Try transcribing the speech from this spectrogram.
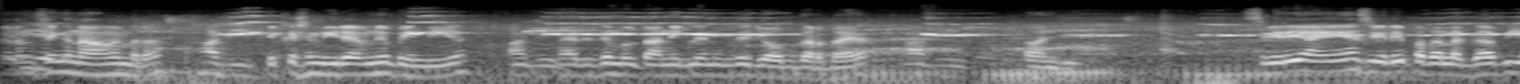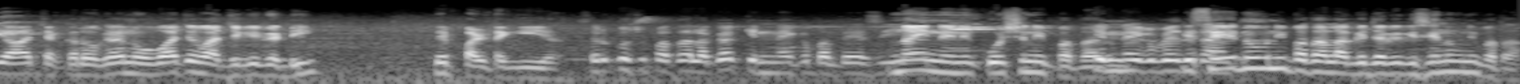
ਕਰਮ ਸਿੰਘ ਨਾਮ ਹੈ ਮੇਰਾ। ਹਾਂਜੀ। ਤੇ ਕਸ਼ਮੀਰ ਐਵਨਿਊ ਪੈਂਦੀ ਆ। ਹਾਂਜੀ। ਮੈਂ ਤੇ ਇੱਥੇ ਮੁਲਤਾਨੀ ਕਲੀਨਿਕ ਤੇ ਜੌਬ ਕਰਦਾ ਆ। ਹਾਂਜੀ। ਹਾਂਜੀ। ਸਵੇਰੇ ਆਏ ਆ ਸਵੇਰੇ ਪਤਾ ਲੱਗਾ ਵੀ ਆਹ ਚੱਕਰ ਹੋ ਗਿਆ। ਨੋਵਾ 'ਚ ਵੱਜ ਕੇ ਗੱਡੀ। ਤੇ ਪਲਟ ਗਈ ਆ। ਸਰ ਕੁਝ ਪਤਾ ਲੱਗਾ ਕਿੰਨੇ ਕ ਬੰਦੇ ਸੀ? ਨਹੀਂ ਨਹੀਂ ਨਹੀਂ ਕੁਝ ਨਹੀਂ ਪਤਾ। ਕਿੰਨੇ ਕੁ ਵਜੇ ਦਾ ਕਿਸੇ time? ਨੂੰ ਵੀ ਨਹੀਂ ਪਤਾ ਲੱਗ ਜਾਗਾ ਕਿਸੇ ਨੂੰ ਵੀ ਨਹੀਂ ਪਤਾ।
